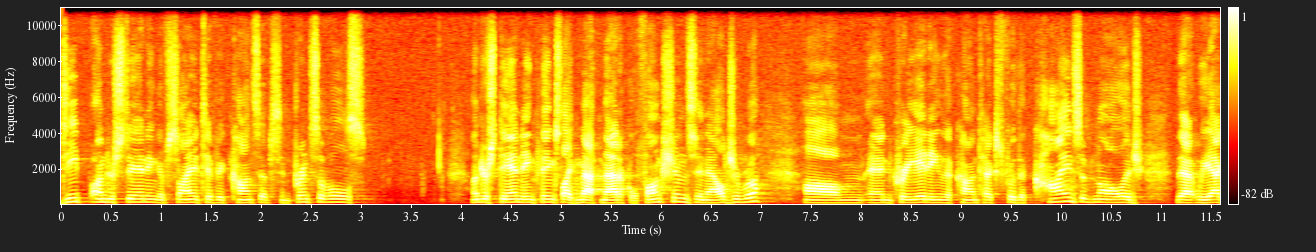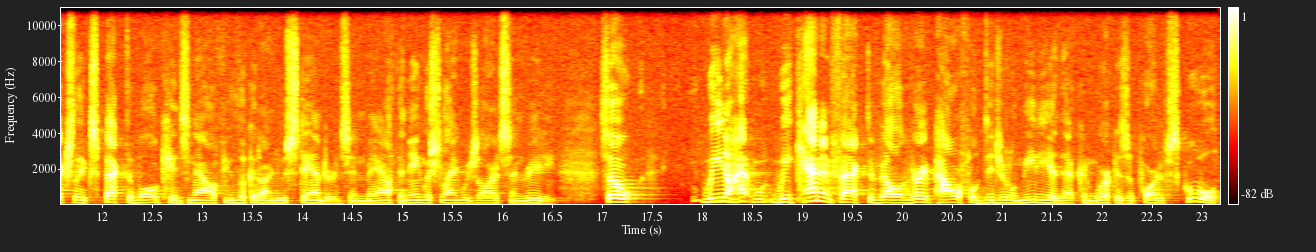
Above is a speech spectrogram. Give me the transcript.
deep understanding of scientific concepts and principles, understanding things like mathematical functions in algebra, um, and creating the context for the kinds of knowledge that we actually expect of all kids now if you look at our new standards in math and English language arts and reading. So we, we can, in fact, develop very powerful digital media that can work as a part of school.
